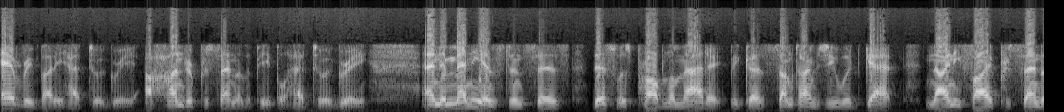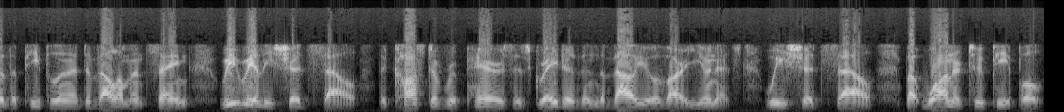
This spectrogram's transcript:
everybody had to agree. A hundred percent of the people had to agree. And in many instances, this was problematic because sometimes you would get 95% of the people in a development saying, we really should sell. The cost of repairs is greater than the value of our units. We should sell. But one or two people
